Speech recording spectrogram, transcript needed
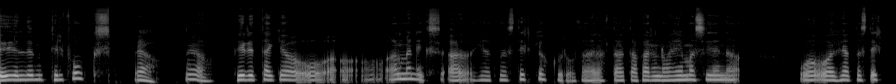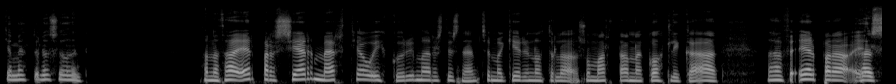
byggðum til fólks. Já. Já, fyrirtækja og, og almennings að hérna, styrkja okkur og það er alltaf að fara inn á heimasíðina og, og hérna, styrkja mentunasjóðin. Þannig að það er bara sérmert hjá ykkur í maðurastisnefnd sem að gera náttúrulega svo margt annað gott líka að það er bara... Það,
